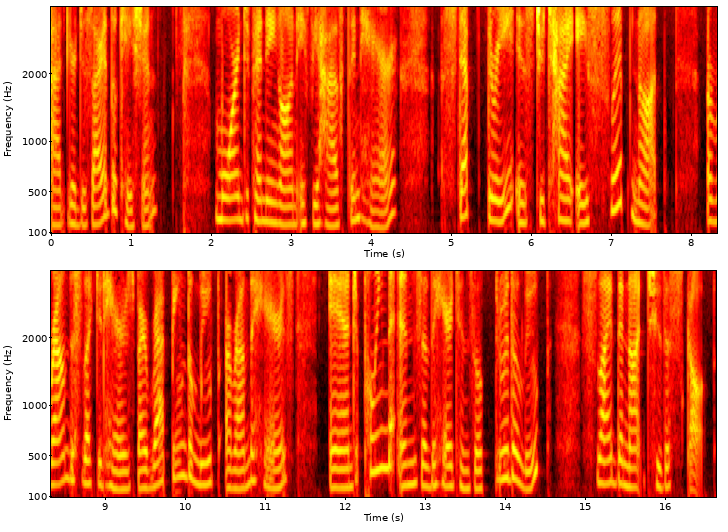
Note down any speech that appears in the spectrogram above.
at your desired location more depending on if you have thin hair. Step three is to tie a slip knot around the selected hairs by wrapping the loop around the hairs and pulling the ends of the hair tinsel through the loop. Slide the knot to the scalp.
